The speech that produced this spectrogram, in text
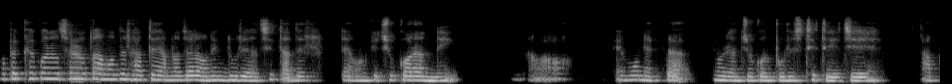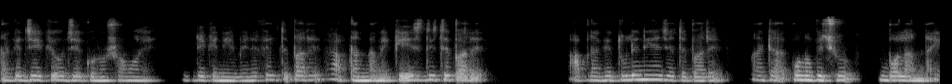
অপেক্ষা করা ছাড়া তো আমাদের হাতে, আমরা যারা অনেক দূরে আছি, তাদের তেমন কিছু করার নেই। এমন একটা নৈরাজ্যকর পরিস্থিতি যে আপনাকে যে কেউ যে কোনো সময় ডেকে নিয়ে মেরে ফেলতে পারে, আপনার নামে কেস দিতে পারে, আপনাকে তুলে নিয়ে যেতে পারে, এটা কোনো কিছু বলার নাই।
